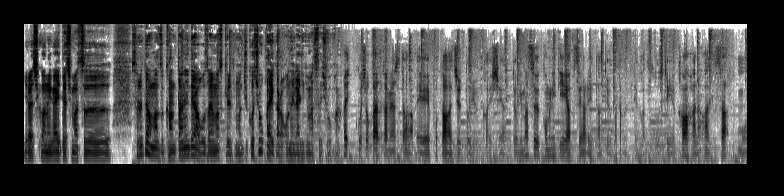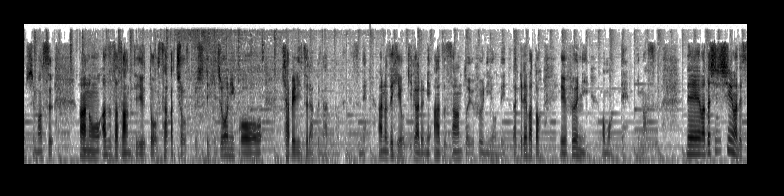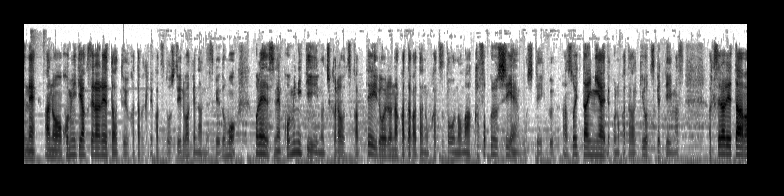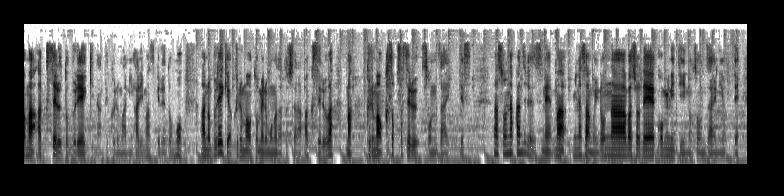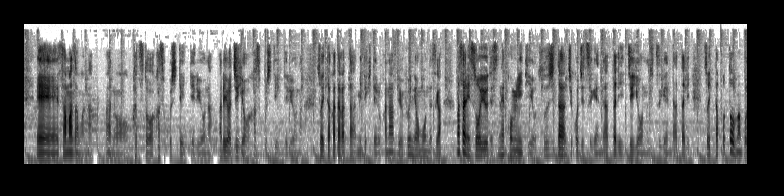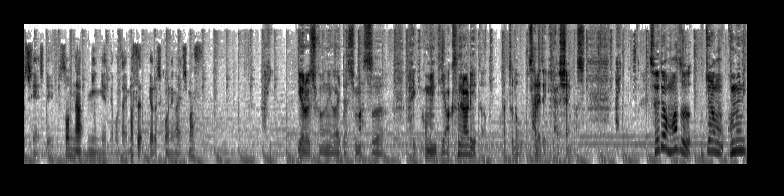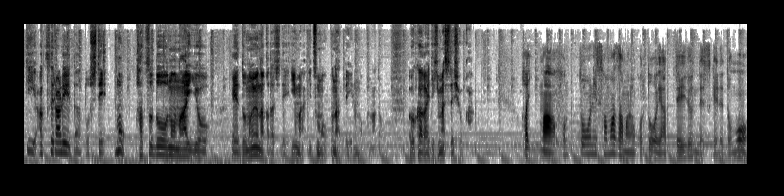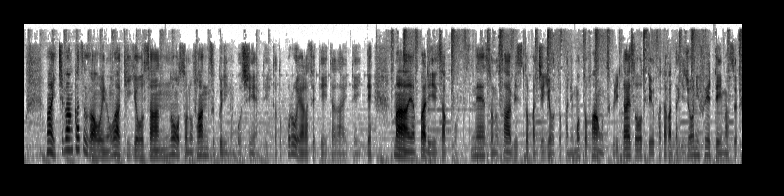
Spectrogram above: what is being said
よろしくお願いいたします。それではまず簡単にではございますけれども、自己紹介からお願いできますでしょうか？はい、ご紹介預かりました。えー、ポタージュという会社やっております、コミュニティアクセラレーターという方がで活動している川原あずさと申します。あの、あずささんっていうと、さが重複して非常にこう、喋りづらくなるのでですね、あの、ぜひお気軽にあずさんというふうに呼んでいただければというふうに思っています。で、私自身はですね、あの、コミュニティアクセラレーターという肩書きで活動しているわけなんですけれども、これですね、コミュニティの力を使っていろいろな方々の活動の、まあ、加速支援をしていくあ、そういった意味合いでこの肩書きをつけています。アクセラレーターは、まあ、アクセルとブレーキなんて車にありますけれども、あの、ブレーキは車を止めるものだとしたら、アクセルは、まあ、車を加速させる存在です。まあ、そんな感じでですね、まあ、皆さんもいろんな場所でコミュニティの存在によって、えー、様々な、あの、活動が加速していっているような、あるいは事業が加速していっているような、そういった方々見てきているかなというふうに思うんですが、まさにそういうですね、コミュニティを通じた自己実現であったり、事業の実現であったり、そういったことをまご支援している、そんな人間でございます。よろしくお願いします。はいよろしくお願いいたします。はい、コミュニティアクセラレーターと活動されていらっしゃいます。はい。それではまず、こちらのコミュニティアクセラレーターとしての活動の内容、え、どのような形で今、いつも行っているのかなと、お伺いできますでしょうか？はい。まあ、本当に様々なことをやっているんですけれども、まあ、一番数が多いのは企業さんのそのファン作りのご支援といったところをやらせていただいていて、まあ、やっぱり昨今ですね、そのサービスとか事業とかにもっとファンを作りたいぞっていう方々非常に増えています。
